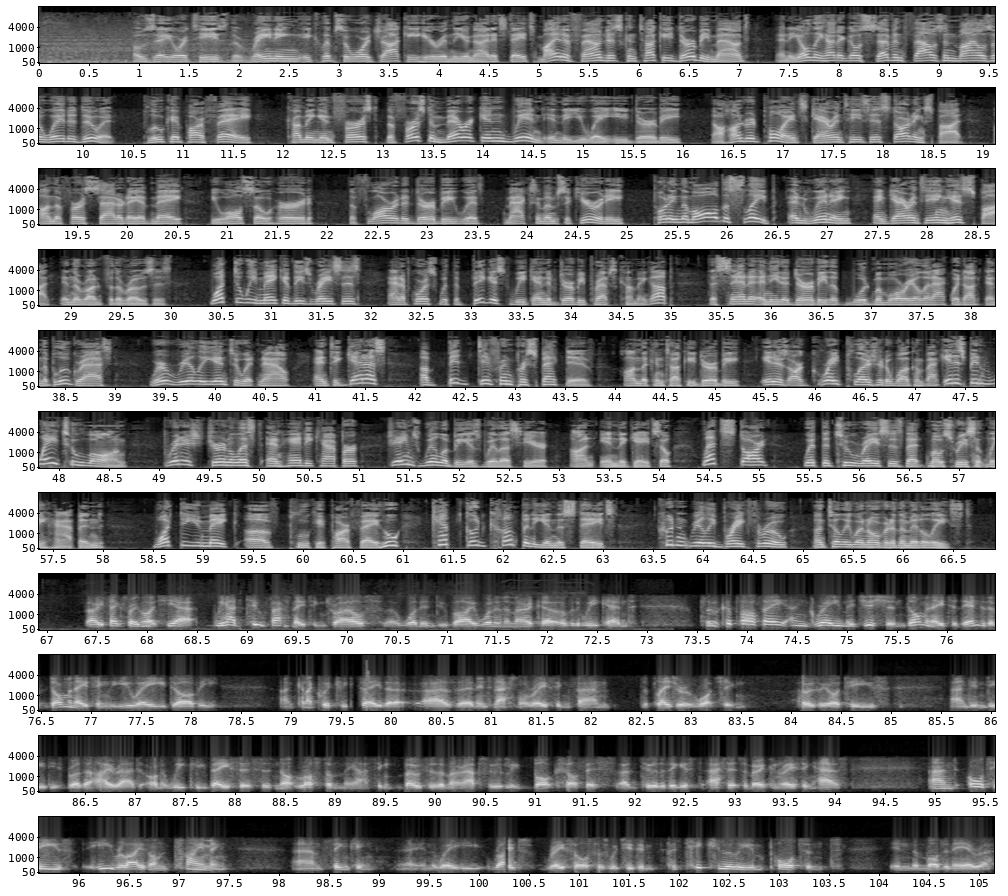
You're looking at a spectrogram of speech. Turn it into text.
Jose Ortiz, the reigning Eclipse Award jockey here in the United States, might have found his Kentucky Derby mount, and he only had to go 7,000 miles away to do it. Plus Que Parfait coming in first, the first American win in the UAE Derby. A hundred points guarantees his starting spot on the first Saturday of May. You also heard the Florida Derby with maximum security, putting them all to sleep and winning and guaranteeing his spot in the run for the roses. What do we make of these races? And of course, with the biggest weekend of Derby preps coming up, the Santa Anita Derby, the Wood Memorial at Aqueduct, and the Bluegrass, we're really into it now. And to get us a bit different perspective on the Kentucky Derby, it is our great pleasure to welcome back. It has been way too long. British journalist and handicapper James Willoughby is with us here on In the Gate. So let's start with the two races that most recently happened. What do you make of Plus Que Parfait, who kept good company in the States, couldn't really break through until he went over to the Middle East? Barry, thanks very much. Yeah, we had two fascinating trials, uh, one in Dubai, one in America over the weekend. Plus Que Parfait and Grey Magician dominated. They ended up dominating the UAE Derby. And can I quickly say that as an international racing fan, the pleasure of watching Jose Ortiz and indeed his brother Irad on a weekly basis is not lost on me. I think both of them are absolutely box office and two of the biggest assets American racing has. And Ortiz, he relies on timing and thinking uh, in the way he rides racehorses, which is particularly important in the modern era.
